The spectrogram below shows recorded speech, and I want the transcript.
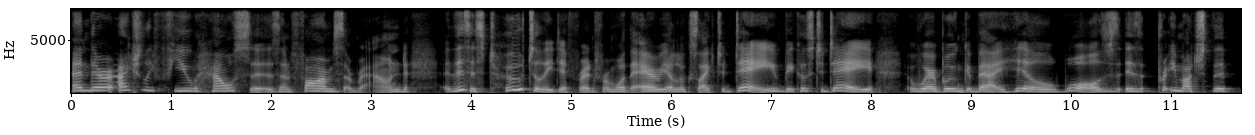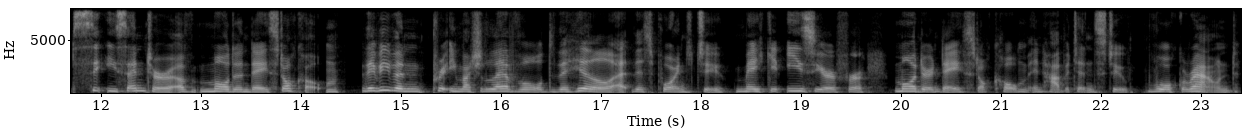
and there are actually few houses and farms around. This is totally different from what the area looks like today, because today, where Brunkeberg Hill was, is pretty much the city center of modern day Stockholm. They've even pretty much leveled the hill at this point to make it easier for modern day Stockholm inhabitants to walk around.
